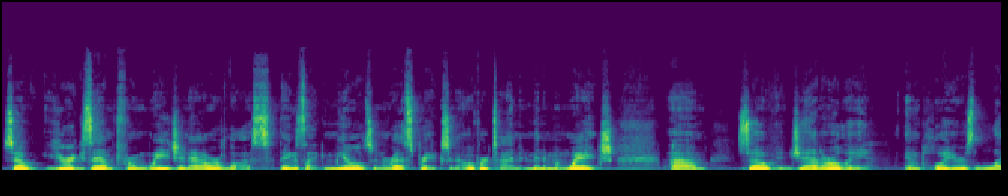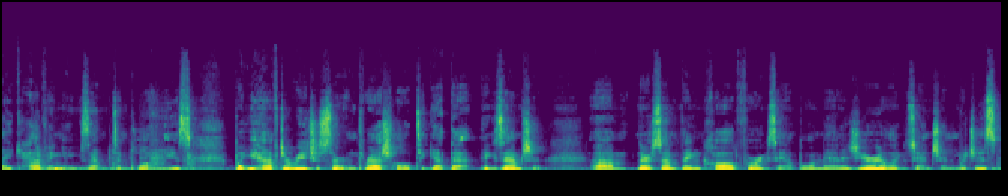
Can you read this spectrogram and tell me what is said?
So, you're exempt from wage and hour laws, things like meals and rest breaks and overtime and minimum wage. Um, so, generally, employers like having exempt employees, but you have to reach a certain threshold to get that exemption. Um, there's something called, for example, a managerial exemption, which is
